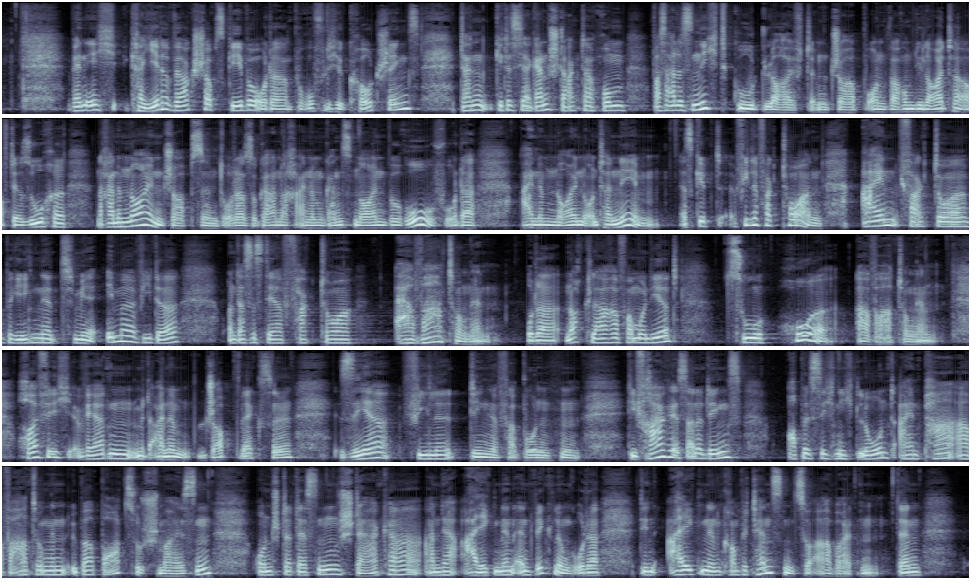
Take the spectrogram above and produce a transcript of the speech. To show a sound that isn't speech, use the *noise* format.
Wenn ich Karriereworkshops gebe oder berufliche Coachings, dann geht es ja ganz stark darum, was alles nicht gut läuft im Job und warum die Leute auf der Suche nach einem neuen Job sind oder sogar nach einem ganz neuen Beruf oder einem neuen Unternehmen. Es gibt viele Faktoren. Ein Faktor begegnet mir immer wieder und das ist der Faktor Erwartungen. Oder noch klarer formuliert, zu hohe Erwartungen. Häufig werden mit einem Jobwechsel sehr viele Dinge verbunden. Die Frage ist allerdings, ob es sich nicht lohnt, ein paar Erwartungen über Bord zu schmeißen und stattdessen stärker an der eigenen Entwicklung oder den eigenen Kompetenzen zu arbeiten. Denn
